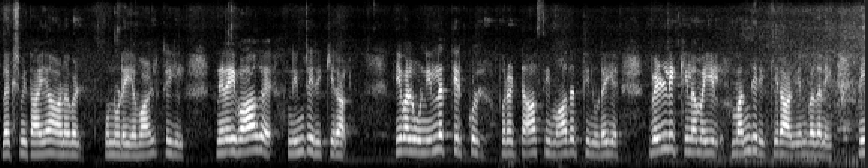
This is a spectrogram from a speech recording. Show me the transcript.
லக்ஷ்மி தாயானவள் உன்னுடைய வாழ்க்கையில் நிறைவாக நின்றிருக்கிறாள். இவள் உன் இல்லத்திற்குள் புரட்டாசி மாதத்தினுடைய வெள்ளிக்கிழமையில் வந்திருக்கிறாள் என்பதனை நீ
